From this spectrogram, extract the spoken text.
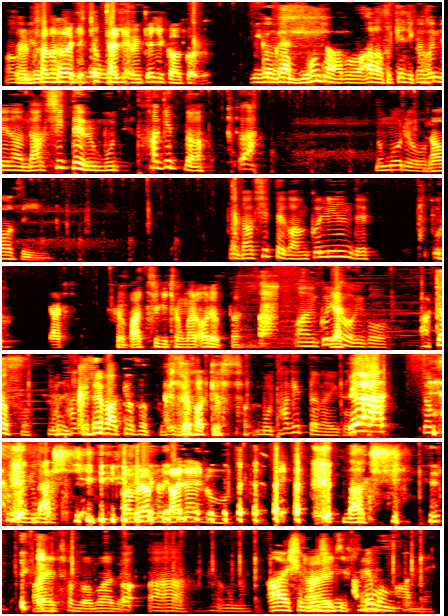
아, 네, 근데, 편안하게 쭉 달리면 깨질 것 같거든. 이건 그냥 니 혼자 나도 알아서 깨질 야, 거야. 근데 나 낚싯대를 못 하겠다. 으악. 너무 어려워. 나오지. 야, 낚싯대가 안 끌리는데. 야, 그 맞추기 정말 어렵다. 아, 안 끌려, 이거. 바뀌었어. 못 하겠, 그새 바뀌었어. 또. 그새 바뀌었어. 못 하겠다, 나 이거. 으악! 점프맵 이. 낚시. 아, 왜 하필 나냐, 이놈. 낚시. 아이, 참 너무하네. 어, 아, 잠깐만. 아씨, 아, 뭐지? 담배 먹은 거 같네.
